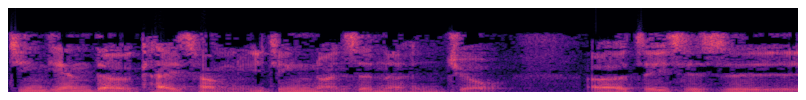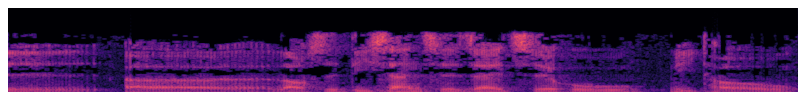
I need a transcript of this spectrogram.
今天的开场已经暖身了很久，呃，这一次是呃老师第三次在知乎里头。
